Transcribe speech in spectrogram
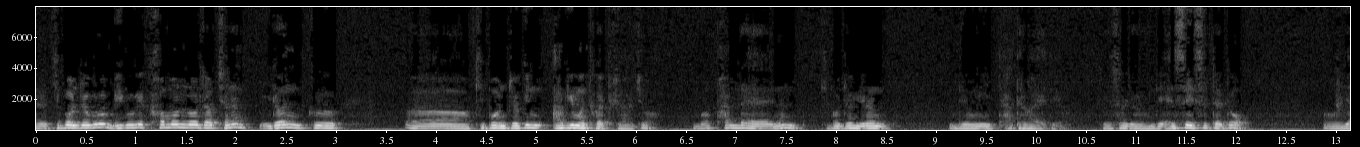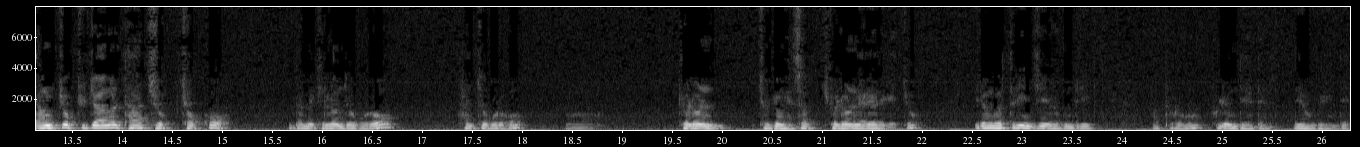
예, 기본적으로 미국의 커먼로 자체는 이런 그 어, 기본적인 아규먼트가 필요하죠. 뭐 판례는 기본적인 이런 내용이 다 들어가야 돼요. 그래서 여러분들이 에세이 쓸 때도 어, 양쪽 주장을 다 적, 적고 그 다음에 결론적으로 한쪽으로 어, 결론 적용해서 결론을 내려야 되겠죠. 이런 것들이 이제 여러분들이 앞으로 훈련돼야 될 내용들인데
